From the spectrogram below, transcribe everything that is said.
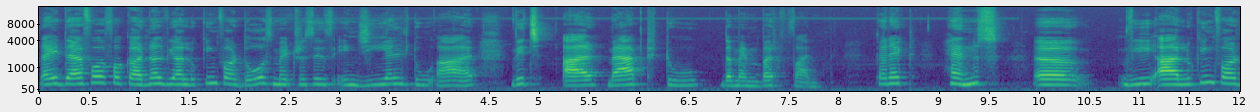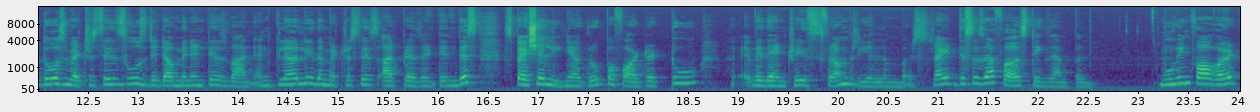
right? Therefore for kernel we are looking for those matrices in GL2R which are mapped to the member 1 correct? Hence uh, we are looking for those matrices whose determinant is 1 and clearly the matrices are present in this special linear group of order 2 with entries from real numbers right? This is our first example Moving forward,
